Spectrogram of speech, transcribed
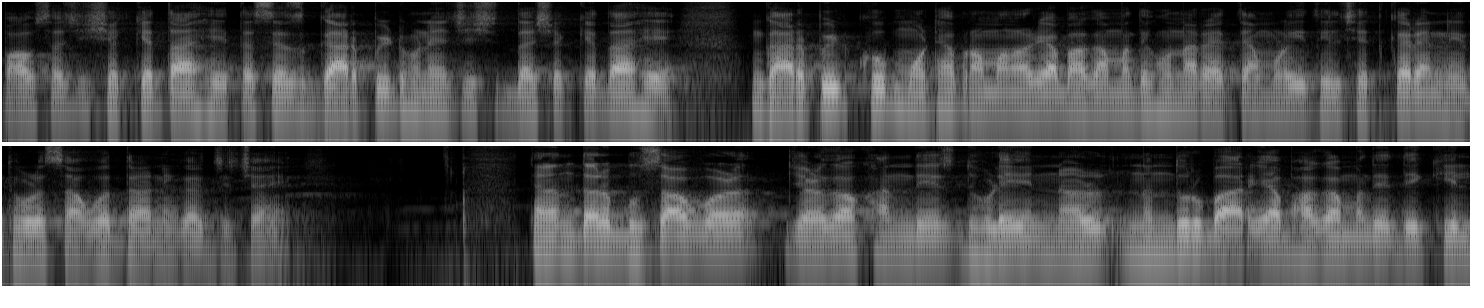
पावसाची शक्यता आहे. तसेच गारपीट होण्याची सुद्धा शक्यता आहे. गारपीट खूप मोठ्या प्रमाणावर या भागामध्ये होणार आहे. त्यामुळे येथील शेतकऱ्यांनी थोडं सावध राहणे गरजेचे आहे. त्यानंतर भुसावळ जळगाव खानदेश धुळे नळ नंदुरबार या भागामध्ये देखील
